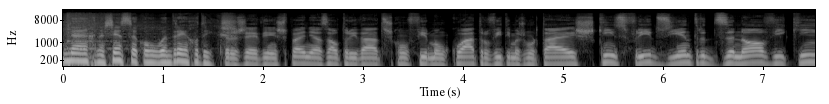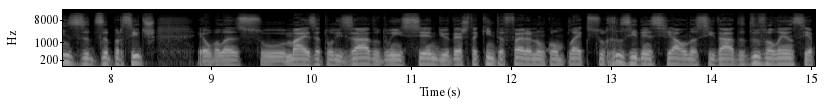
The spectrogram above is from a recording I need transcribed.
na Renascença com o André Rodrigues. Tragédia em Espanha. As autoridades confirmam quatro vítimas mortais, 15 feridos e entre 19 e 15 desaparecidos. É o balanço mais atualizado do incêndio desta quinta-feira num complexo residencial na cidade de Valência.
